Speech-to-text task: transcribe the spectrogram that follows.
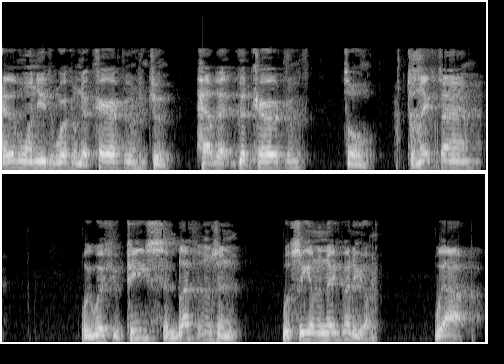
Everyone needs to work on their character to have that good character. So, till next time, we wish you peace and blessings, and we'll see you in the next video. We're out.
